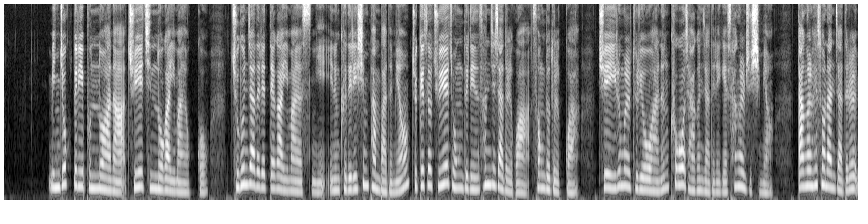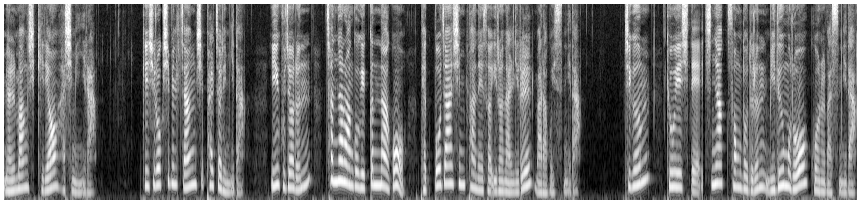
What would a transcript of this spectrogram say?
민족들이 분노하나 주의 진노가 임하였고 죽은 자들의 때가 임하였으니 이는 그들이 심판받으며 주께서 주의 종들인 선지자들과 성도들과 주의 이름을 두려워하는 크고 작은 자들에게 상을 주시며 땅을 훼손한 자들을 멸망시키려 하심이니라. 계시록 11장 18절입니다. 이 구절은 천년 왕국이 끝나고 백보자 심판에서 일어날 일을 말하고 있습니다. 지금 교회 시대 신약 성도들은 믿음으로 구원을 받습니다.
